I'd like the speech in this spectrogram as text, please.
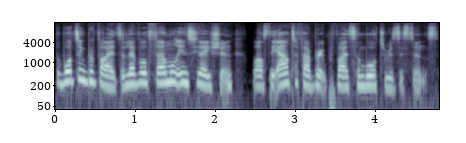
The wadding provides a level of thermal insulation whilst the outer fabric provides some water resistance.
